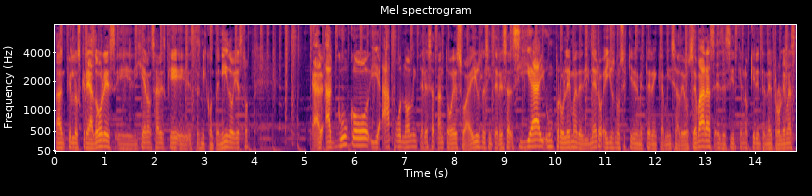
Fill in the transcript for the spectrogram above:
aunque los creadores dijeron, sabes que este es mi contenido y esto, a, Google y Apple no le interesa tanto eso, a ellos les interesa si hay un problema de dinero, ellos no se quieren meter en camisa de once varas, es decir, que no quieren tener problemas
